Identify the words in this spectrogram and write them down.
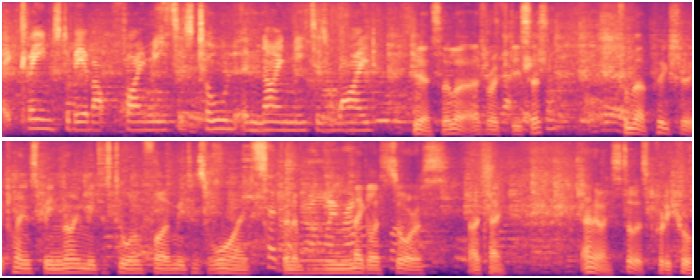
it claims to be about five meters tall and nine meters wide. Yeah, so look, as According to Rafety that says, from that picture, it claims to be nine meters tall and five meters wide. Said Been a that wrong way round. megalosaurus. Okay. Anyway, still, it's pretty cool.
